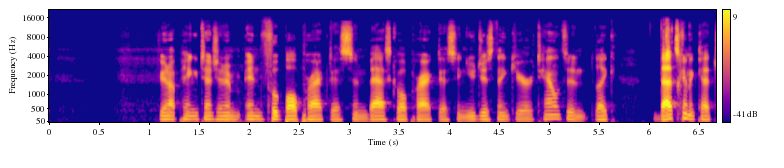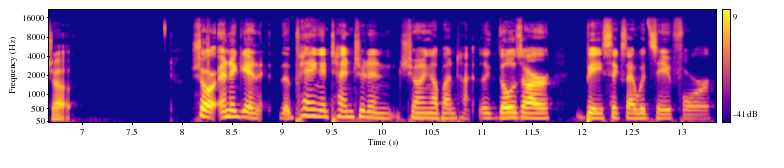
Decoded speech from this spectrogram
If you're not paying attention in, in football practice and basketball practice and you just think you're talented, like that's going to catch up. Sure. And again, the paying attention and showing up on time, like those are basics, I would say, for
